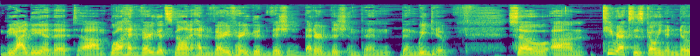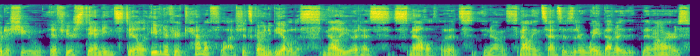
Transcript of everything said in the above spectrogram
the idea that um, well, it had very good smell and it had very very good vision, better vision than than we do. So um, T Rex is going to notice you if you're standing still, even if you're camouflaged. It's going to be able to smell you. It has smell that's you know smelling senses that are way better than ours.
